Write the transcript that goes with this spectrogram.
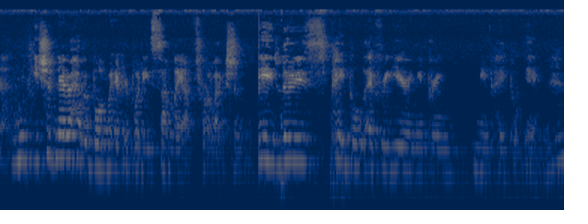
n- you should never have a board where everybody's suddenly up for election. You lose people every year and you bring new people in. Mm-hmm.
